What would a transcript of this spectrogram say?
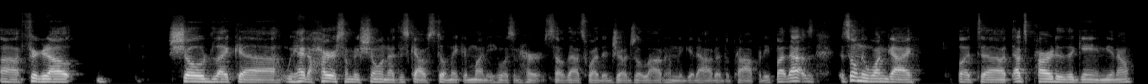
uh, figured out, showed like uh, we had to hire somebody showing that this guy was still making money. He wasn't hurt. So that's why the judge allowed him to get out of the property. But that was, it's only one guy but uh, that's part of the game, you know.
